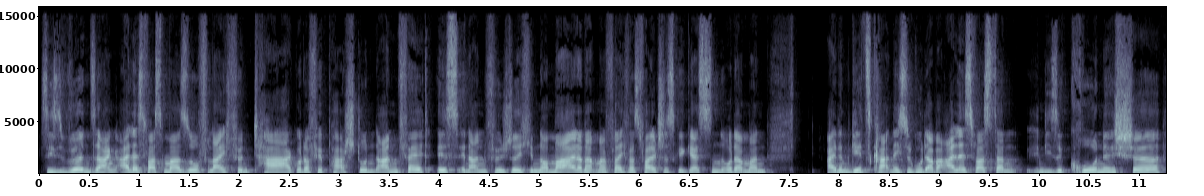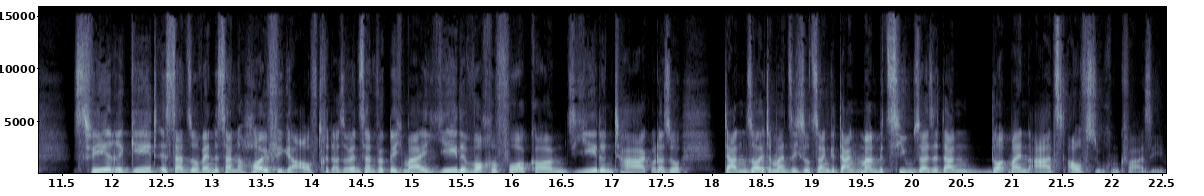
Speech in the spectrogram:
Sie würden sagen, alles, was mal so vielleicht für einen Tag oder für ein paar Stunden anfällt, ist in Anführungsstrichen normal. Dann hat man vielleicht was Falsches gegessen oder man einem geht es gerade nicht so gut, aber alles, was dann in diese chronische Sphäre geht, ist dann so, wenn es dann häufiger auftritt. Also wenn es dann wirklich mal jede Woche vorkommt, jeden Tag oder so, dann sollte man sich sozusagen Gedanken machen, beziehungsweise dann dort meinen Arzt aufsuchen quasi.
